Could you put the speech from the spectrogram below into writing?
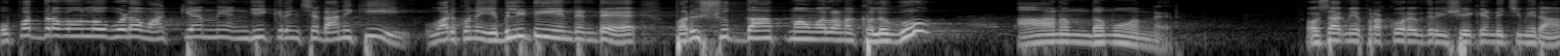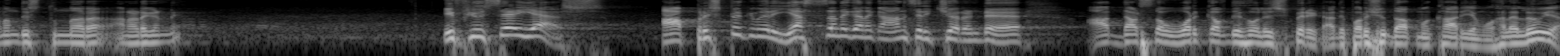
ఉపద్రవంలో కూడా వాక్యాన్ని అంగీకరించడానికి వారికి ఉన్న ఎబిలిటీ ఏంటంటే పరిశుద్ధాత్మ వలన కలుగు ఆనందము అన్నారు. ఒకసారి మీ ప్రక్క తిరిగి షేక్ అండ్ ఇచ్చి మీరు ఆనందిస్తున్నారా అని అడగండి. ఇఫ్ యు సే ఎస్ ఆ ప్రశ్నకి మీరు ఎస్ అని కనుక ఆన్సర్ ఇచ్చారంటే that's the work of the holy spirit అది పరిశుద్ధాత్మ కార్యము. హలలుయ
